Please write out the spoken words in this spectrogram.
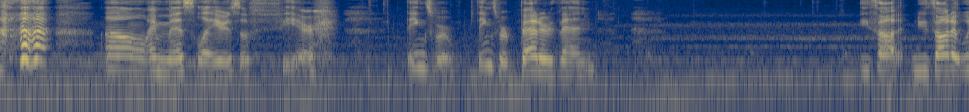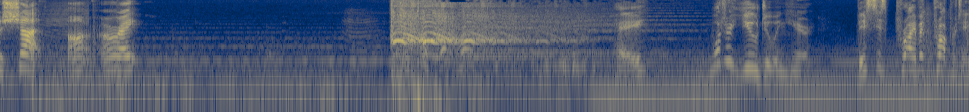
oh, I miss layers of fear. Things were things were better then. You thought you thought it was shut. Uh, all right. Hey, what are you doing here? This is private property.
